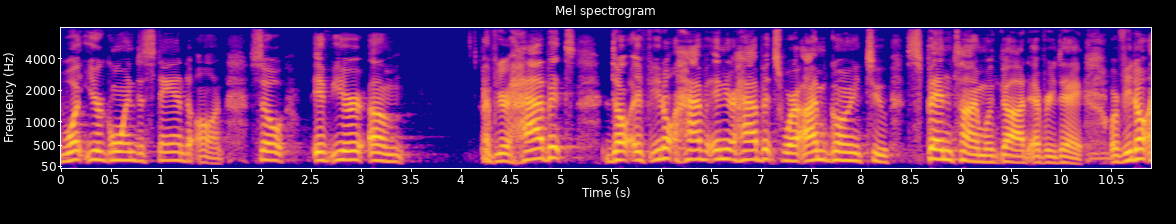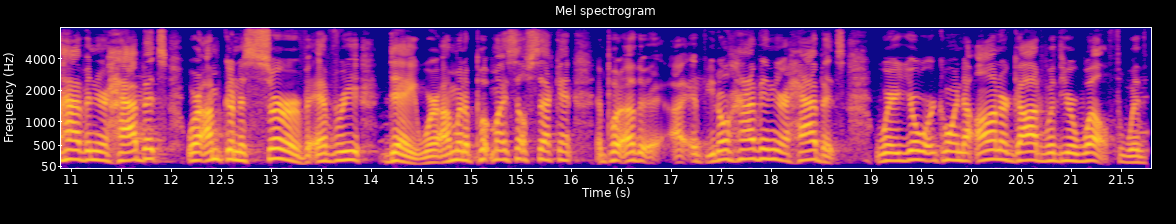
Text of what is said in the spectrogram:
what you're going to stand on. So if you're um, if your habits don't if you don't have in your habits where i'm going to spend time with god every day or if you don't have in your habits where i'm going to serve every day where i'm going to put myself second and put other if you don't have in your habits where you're going to honor god with your wealth with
